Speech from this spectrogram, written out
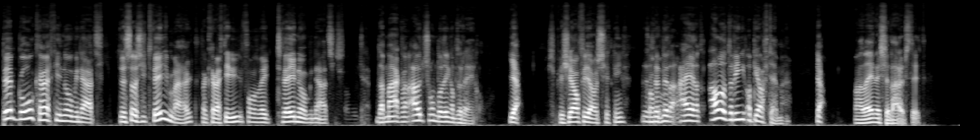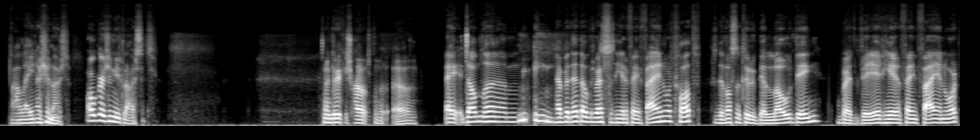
per goal krijgt hij een nominatie. Dus als hij twee maakt, dan krijgt hij volgende week twee nominaties. Dan maken we een uitzondering op de regel. Ja, speciaal voor jou, Sidney. Dus Kom we willen eigenlijk alle drie op jou stemmen. Ja. Maar alleen als je luistert. Alleen als je luistert. Ook als je niet luistert. En druk is goed. Oh, oh. Hey, dan um, hebben we het net over de wedstrijd Heerenveen Feyenoord gehad. Dus er was natuurlijk de loading. werd weer Heerenveen Feyenoord.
